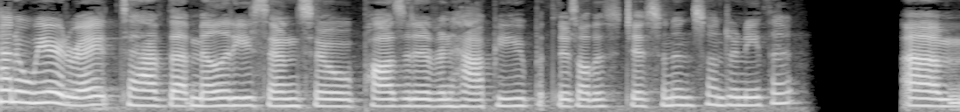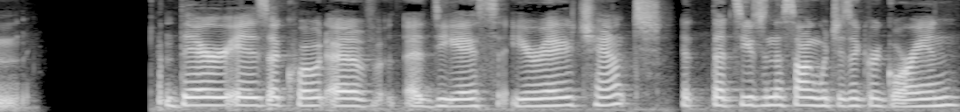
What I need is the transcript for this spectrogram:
Kind of weird, right? To have that melody sound so positive and happy, but there's all this dissonance underneath it. Um, there is a quote of a Dies Irae chant that's used in the song, which is a Gregorian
